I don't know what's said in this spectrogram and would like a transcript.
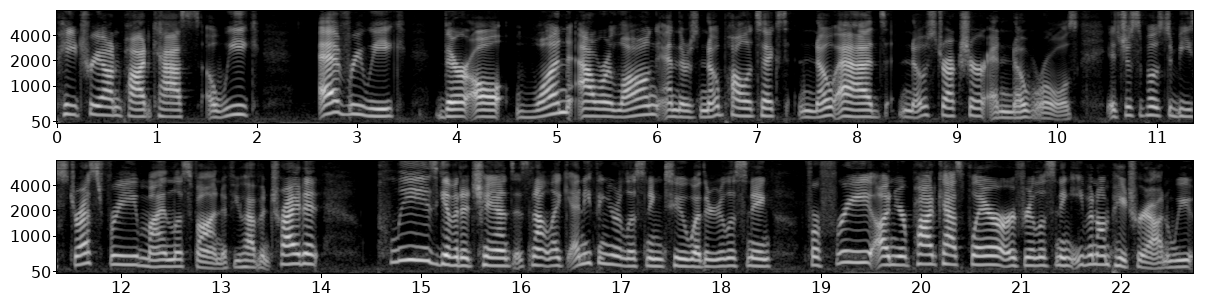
Patreon podcasts a week every week. They're all one hour long, and there's no politics, no ads, no structure, and no rules. It's just supposed to be stress free, mindless fun. If you haven't tried it, please give it a chance. It's not like anything you're listening to, whether you're listening for free on your podcast player or if you're listening even on Patreon. We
